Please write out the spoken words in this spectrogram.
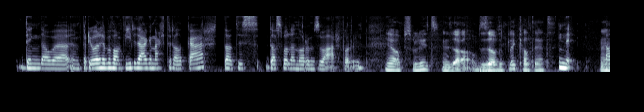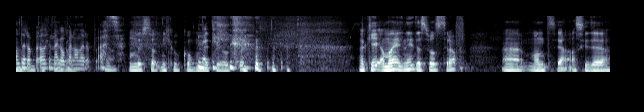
denk dat we een periode hebben van vier dagen achter elkaar. Dat is, dat is wel enorm zwaar voor hun. ja, absoluut. Is dat op dezelfde plek altijd? Nee, Ja, altijd op elke dag op een andere plaats. Ja, anders zou het niet goed komen Nee. met wild. Oké, amai, nee, dat is wel straf. Eh, want ja, als, je de,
